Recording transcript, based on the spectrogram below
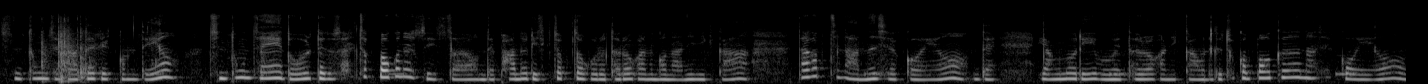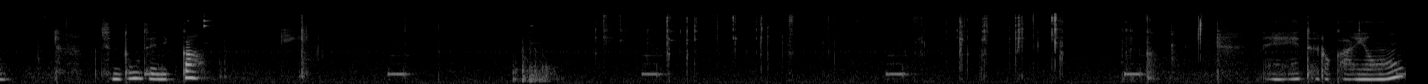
진통제 놔드릴 건데요. 진통제 넣을 때도 살짝 뻐근할 수 있어요. 근데 바늘이 직접적으로 들어가는 건 아니니까 따갑지는 않으실 거예요. 근데 약물이 몸에 들어가니까 아무래도 조금 뻐근하실 거예요. 진통제니까 네, 들어가요.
